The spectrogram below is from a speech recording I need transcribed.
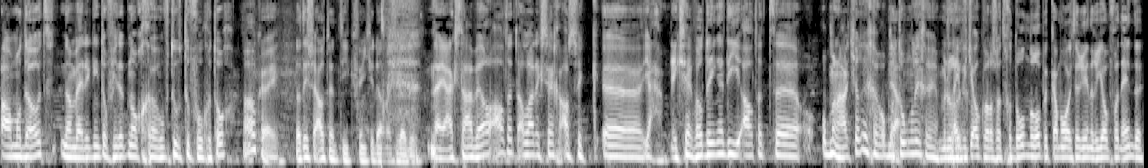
allemaal dood... dan weet ik niet of je dat nog eh, hoeft toe te voegen, toch? Oké, dat is authentiek, vind je dan, als je dat doet? Nou ja, ik sta wel altijd, al laat ik zeggen, als ik... eh, ja, ik zeg wel dingen die altijd op mijn hartje liggen, op mijn Ja. tong liggen. Ik bedoel, Levert je ook wel eens wat gedonder op? Ik kan me ooit herinneren, Joop van Ende.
